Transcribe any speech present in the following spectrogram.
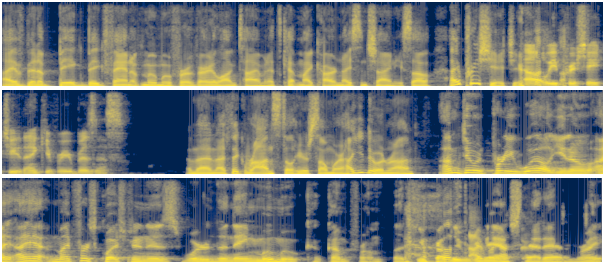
I have been a big big fan of Moo for a very long time and it's kept my car nice and shiny. So I appreciate you. oh, we appreciate you. Thank you for your business. And then I think Ron's still here somewhere. How you doing, Ron? I'm doing pretty well. You know, I, I my first question is where did the name Moo come from? But you probably were going to ask that, Adam, right?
